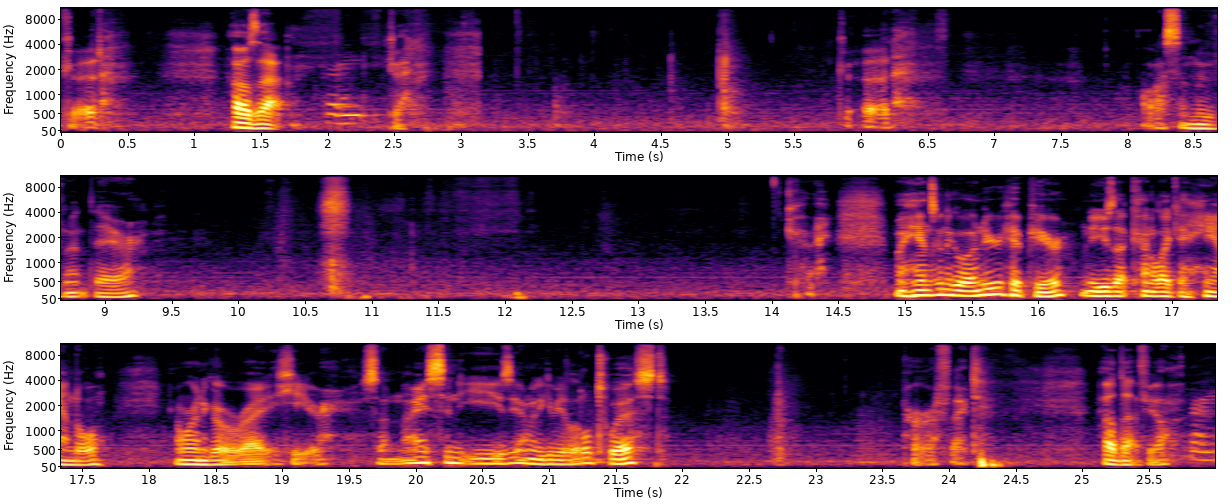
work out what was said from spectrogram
Good. How's that? Great. Good. Good. Awesome movement there. Okay. My hand's going to go under your hip here. I'm to use that kind of like a handle. And we're going to go right here. So nice and easy. I'm going to give you a little twist. Perfect. How'd that feel? Great.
